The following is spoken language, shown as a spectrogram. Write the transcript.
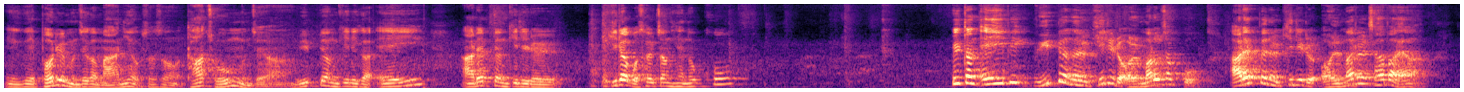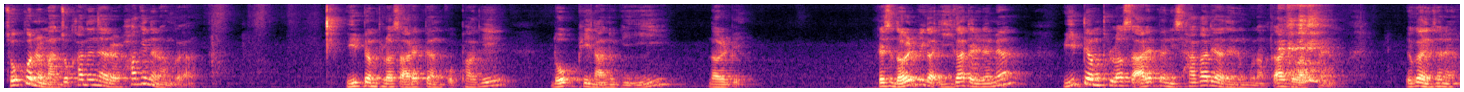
이게 버릴 문제가 많이 없어서 다 좋은 문제야 윗변 길이가 a 아랫변 길이를 b라고 설정해 놓고 일단 AB 윗변을 길이를 얼마로 잡고 아랫변을 길이를 얼마를 잡아야 조건을 만족하느냐를 확인을 한 거야. 윗변 플러스 아랫변 곱하기 높이 나누기 2 넓이. 그래서 넓이가 2가 되려면 윗변 플러스 아랫변이 4가 돼야 되는구나까지 왔어요. 이거 괜찮아요?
